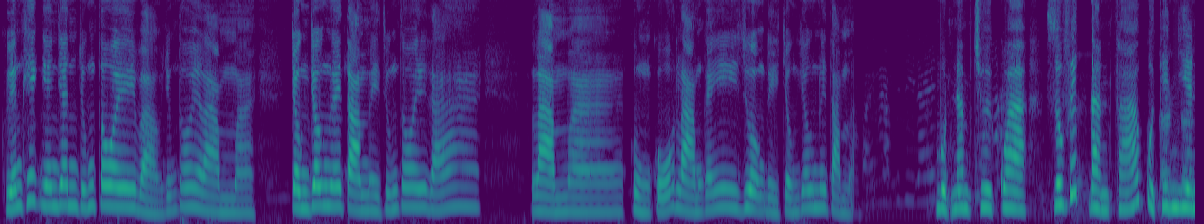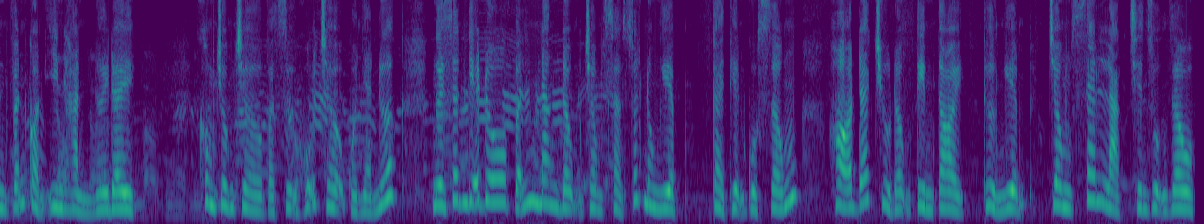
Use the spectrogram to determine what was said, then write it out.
khuyến khích nhân dân chúng tôi bảo chúng tôi làm à, trồng dâu nuôi tầm thì chúng tôi đã làm à, củng cố làm cái ruộng để trồng dâu nuôi tầm ạ. Một năm trôi qua, dấu vết tàn phá của thiên nhiên vẫn còn in hẳn nơi đây. Không trông chờ vào sự hỗ trợ của nhà nước, người dân Nghĩa Đô vẫn năng động trong sản xuất nông nghiệp, cải thiện cuộc sống. Họ đã chủ động tìm tòi, thử nghiệm trồng sen lạc trên ruộng dâu.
